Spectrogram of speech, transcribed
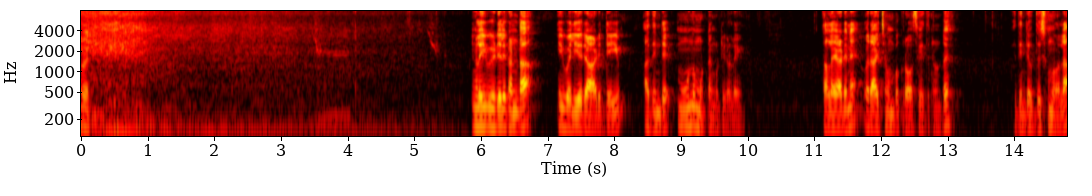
ഓയ് നിങ്ങൾ ഈ വീഡിയോയിൽ കണ്ട ഈ വലിയൊരു ആടിന്റെയും അതിന്റെ മൂന്ന് മുട്ടൻകുട്ടികളുടെയും തള്ളയാടിനെ ഒരാഴ്ച മുമ്പ് ക്രോസ് ചെയ്തിട്ടുണ്ട്. ഇതിന്റെ ഉദ്ദേശിക്കുന്ന പോലെ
